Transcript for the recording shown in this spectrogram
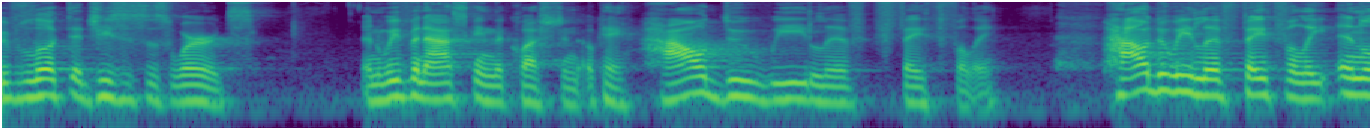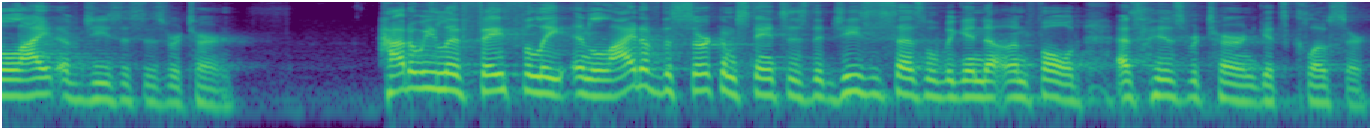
We've looked at Jesus' words and we've been asking the question okay, how do we live faithfully? How do we live faithfully in light of Jesus' return? How do we live faithfully in light of the circumstances that Jesus says will begin to unfold as his return gets closer?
